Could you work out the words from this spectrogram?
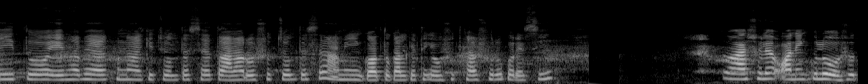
এই তো এভাবে এখন আর কি চলতেছে। তো আমার ওষুধ চলতেছে। আমি গতকালকে থেকে ওষুধ খাওয়া শুরু করেছি। তো আসলে অনেকগুলো ওষুধ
